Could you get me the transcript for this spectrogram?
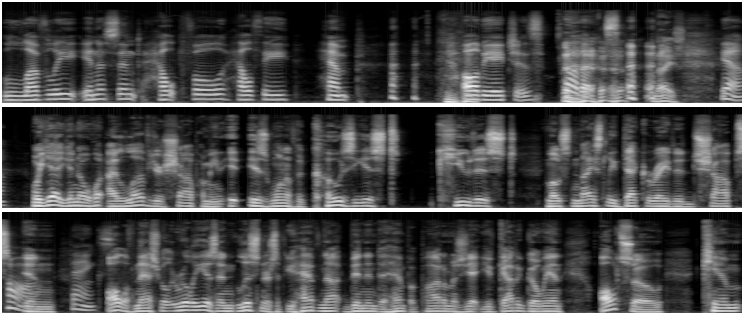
lovely, innocent, helpful, healthy hemp mm-hmm. all the H's products. nice. yeah. Well, yeah, you know what? I love your shop. I mean, it is one of the coziest, cutest, most nicely decorated shops Aww, in thanks. all of Nashville. It really is. And listeners, if you have not been into Hempopotamus yet, you've got to go in. Also, Kim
